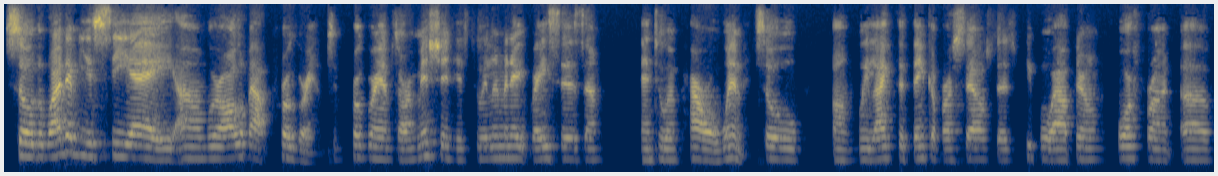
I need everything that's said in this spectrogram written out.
So, the YWCA, um, we're all about programs, and programs, our mission is to eliminate racism and to empower women. So, um, we like to think of ourselves as people out there on the forefront of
